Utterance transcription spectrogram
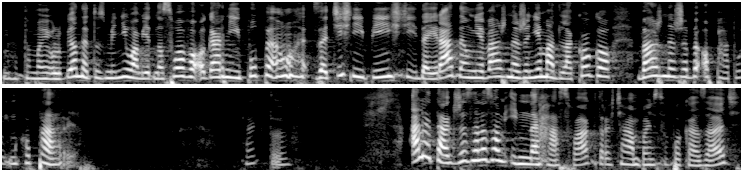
No to moje ulubione, tu zmieniłam jedno słowo, ogarnij pupę, zaciśnij pięści i daj radę. Nieważne, że nie ma dla kogo, ważne, żeby opadły im kopary. Tak, to... Ale także znalazłam inne hasła, które chciałam Państwu pokazać.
